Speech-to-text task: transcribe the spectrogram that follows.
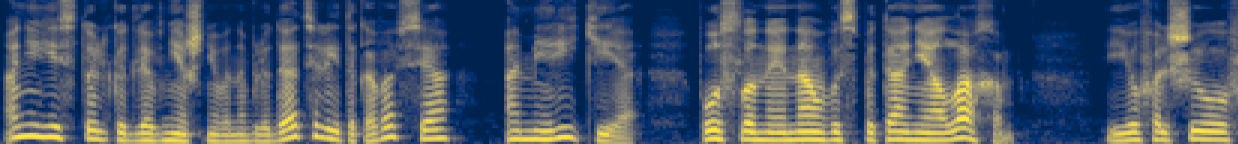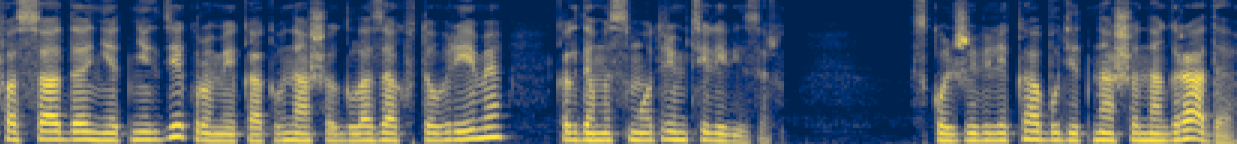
Они есть только для внешнего наблюдателя, и такова вся Америкия, посланная нам в испытание Аллахом. Ее фальшивого фасада нет нигде, кроме как в наших глазах в то время, когда мы смотрим телевизор. Сколь же велика будет наша награда,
